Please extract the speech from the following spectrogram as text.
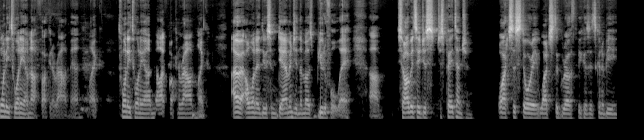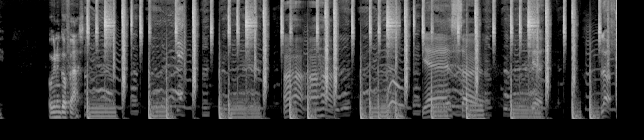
2020, I'm not fucking around, man. Like 2020, I'm not fucking around. Like I, I want to do some damage in the most beautiful way. Um, so I would say just just pay attention, watch the story, watch the growth because it's to be we're to go fast. Uh-huh, uh-huh. Yes, sir. Yeah. Look.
